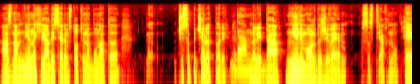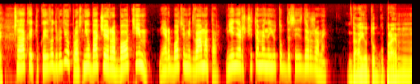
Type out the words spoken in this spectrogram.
Аз знам ние на 1700 абоната, че са печелят пари. Да. Нали, да, ние не можем да живеем с тях, но те... Чакай, тук идва други въпрос. Ние обаче работим. Ние работим и двамата. Ние не разчитаме на YouTube да се издържаме. Да, YouTube го правим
